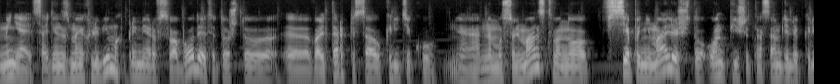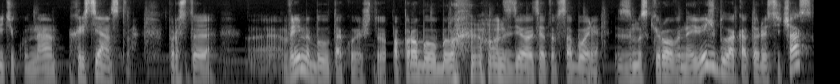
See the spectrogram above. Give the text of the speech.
меняется. Один из моих любимых примеров свободы это то, что э, Вольтер писал критику э, на мусульманство, но все понимали, что он пишет на самом деле критику на христианство. Просто Э, время было такое, что попробовал бы он сделать это в соборе. Замаскированная вещь была, которая сейчас,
